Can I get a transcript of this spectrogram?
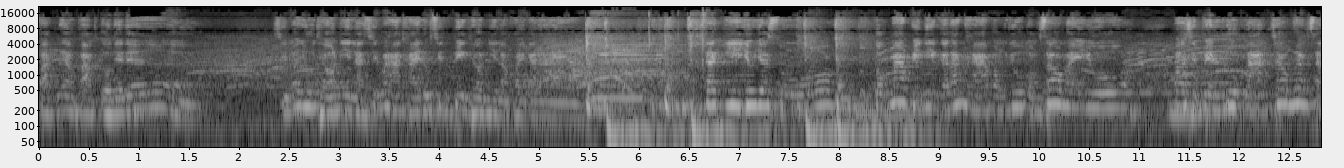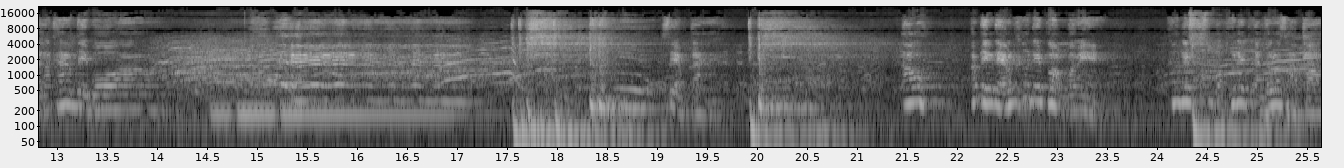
ฝากเรื่องฝากตัวเด้อเด้อสิมาอยู่แถวนี้ล่ะสิมาหาขายลูกชิ้นปิ้งแถวนี้ล่ะคอยกระไดตะกี้อยู่ยโสตกมาปีนี้กำลังหาหมองอยู่หมองเศร้าไม่อยู่ว่าสิเป็นลูกหลานเช่าเมืองสารคามได้บอ เสียบตา เอาเอาเด็กไหนมันขึ้นในกล่องมาแม่ขึ้นในกล่องบอกขึ้นในอันโทรศัพท์บอง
